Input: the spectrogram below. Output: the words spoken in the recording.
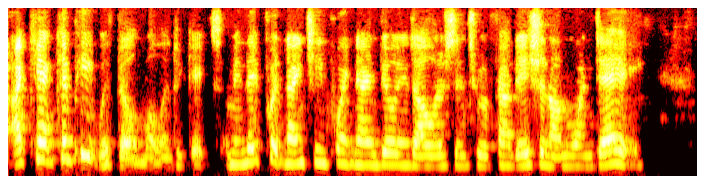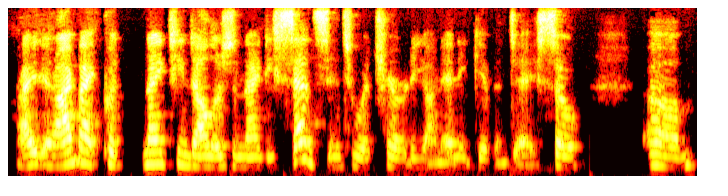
I can't compete with Bill and Melinda Gates. I mean, they put $19.9 billion into a foundation on one day, right? And I might put $19.90 into a charity on any given day. So um,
